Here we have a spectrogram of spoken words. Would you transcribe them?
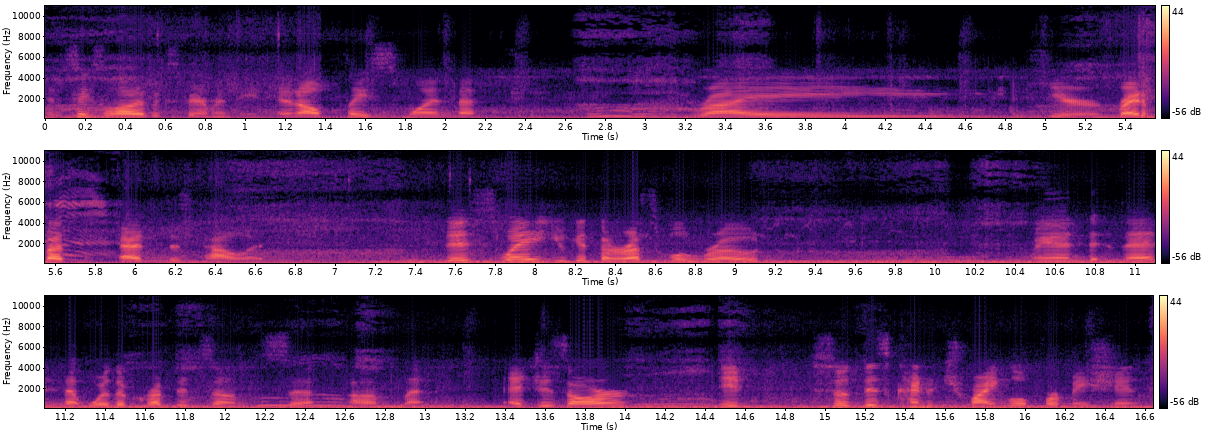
And it takes a lot of experimenting. And I'll place one right here, right about at this pallet. This way, you get the restful road, and then where the corrupted zone's um, edges are, it so this kind of triangle formation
